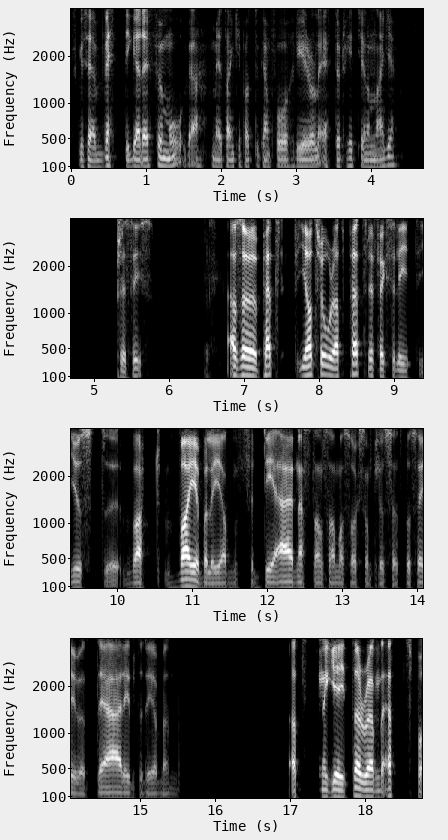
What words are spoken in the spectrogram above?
ska vi säga, vettigare förmåga med tanke på att du kan få rerolla ett och hit genom Nagge. Precis. Alltså, Pet jag tror att Petrifex Elite just uh, vart viable igen, för det är nästan samma sak som plus på savet. Det är inte det, men att negata rend 1 på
